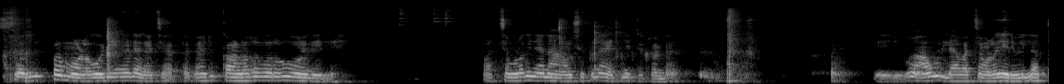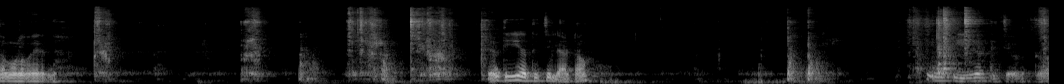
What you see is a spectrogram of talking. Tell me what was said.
സ്വല്പം മുളക് പൊടിയും കൂടെ അങ്ങ് ചേർത്തേക്കാം ഒരു കളറ് കുറവ് പോലെയില്ലേ? പച്ചമുളക് ഞാൻ ആവശ്യത്തിന് അരിഞ്ഞിട്ടിട്ടുണ്ട്. എരിവ് ആവില്ല. പച്ചമുളക് എരിവില്ലാത്ത മുളക് വരുന്നത് ഞാൻ തീ കത്തിച്ചില്ല കേട്ടോ ഇനി തീ കത്തിച്ച് കൊടുക്കുക.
